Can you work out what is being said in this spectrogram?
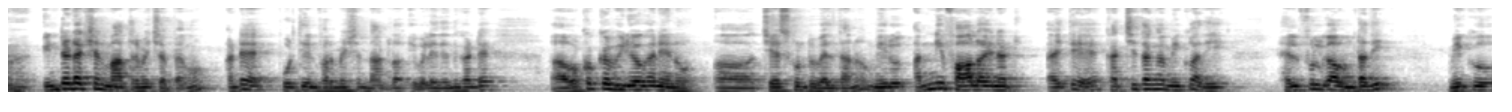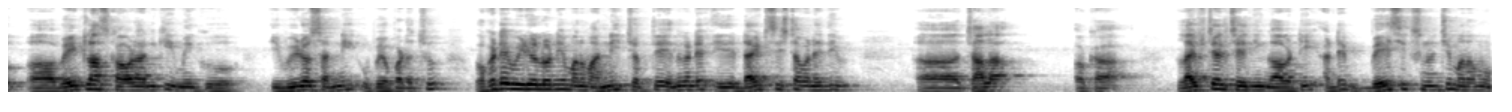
ఇంట్రడక్షన్ మాత్రమే చెప్పాము. అంటే పూర్తి ఇన్ఫర్మేషన్ దాంట్లో ఇవ్వలేదు. ఎందుకంటే ఒక్కొక్క వీడియోగా నేను చేసుకుంటూ వెళ్తాను. మీరు అన్నీ ఫాలో అయినట్ అయితే ఖచ్చితంగా మీకు అది హెల్ప్ఫుల్గా ఉంటుంది. మీకు వెయిట్ లాస్ కావడానికి మీకు ఈ వీడియోస్ అన్నీ ఉపయోగపడవచ్చు ఒకటే వీడియోలోనే మనం అన్నీ చెప్తే ఎందుకంటే ఇది డైట్ సిస్టమ్ అనేది చాలా ఒక లైఫ్ స్టైల్ చేంజింగ్ కాబట్టి అంటే బేసిక్స్ నుంచి మనము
